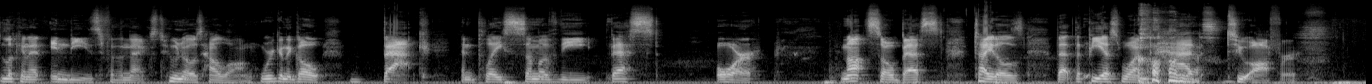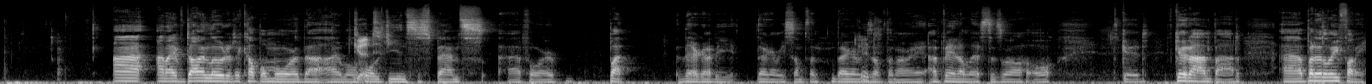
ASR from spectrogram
looking at indies for the next who knows how long, we're gonna go back and play some of the best or not so best titles that the PS1 had Oh, yes. to offer. Uh, and I've downloaded a couple more that I will Good. hold you in suspense uh, for, but they're gonna be they're gonna be something. They're gonna be something. All right, I've made a list as well. Oh, it's good, good and bad, uh, but it'll be funny.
